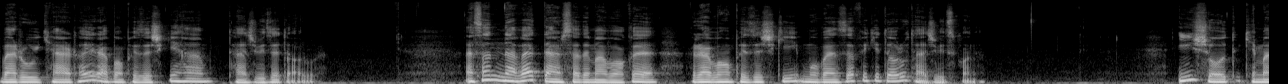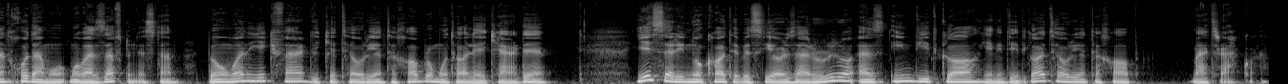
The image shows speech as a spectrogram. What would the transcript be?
و رویکردهای روانپزشکی هم تجویز داروه. اصلا 90 درصد مواقع روانپزشکی موظفه که دارو تجویز کنه. این شد که من خودم رو موظف دونستم به عنوان یک فردی که تئوری انتخاب رو مطالعه کرده. یه سری نکات بسیار ضروری رو از این دیدگاه یعنی دیدگاه تئوری انتخاب مطرح کنم.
